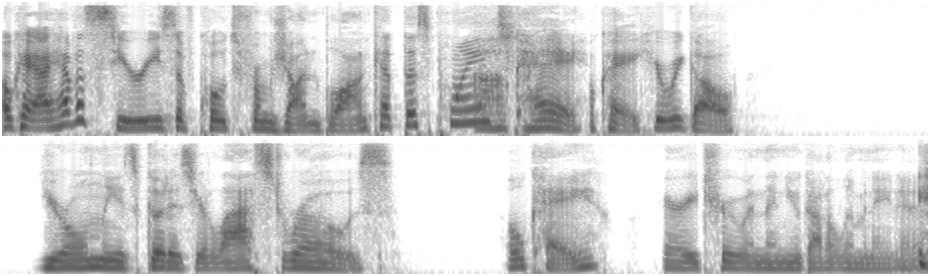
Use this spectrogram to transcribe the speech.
Okay, I have a series of quotes from Jean Blanc at this point. Okay. Okay, here we go. You're only as good as your last rose. Okay. Very true, and then you got eliminated.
